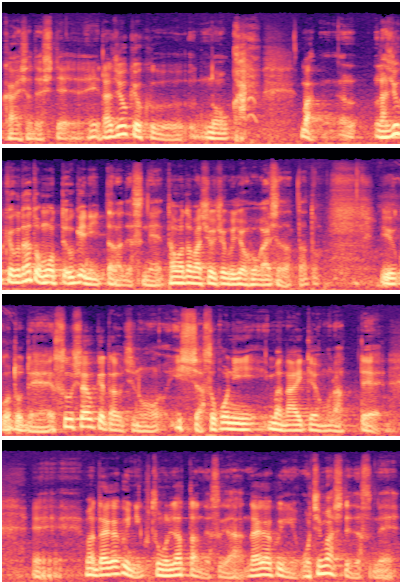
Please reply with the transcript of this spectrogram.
会社でしてラジオ局の まあ、ラジオ局だと思って受けに行ったらですねたまたま就職情報会社だったということで数社受けたうちの1社そこにま内定をもらって、えー、まあ、大学院に行くつもりだったんですが大学院落ちましてですね、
